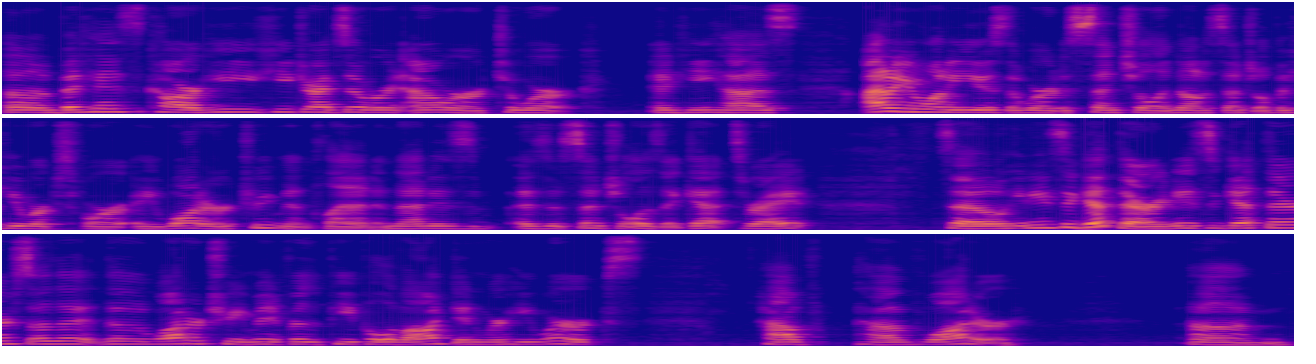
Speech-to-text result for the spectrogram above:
Um, but his car, he he drives over an hour to work, and he has. I don't even want to use the word essential and non-essential, but he works for a water treatment plant, and that is as essential as it gets, right? So he needs to get there. He needs to get there so that the water treatment for the people of Ogden, where he works, have have water. Um,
